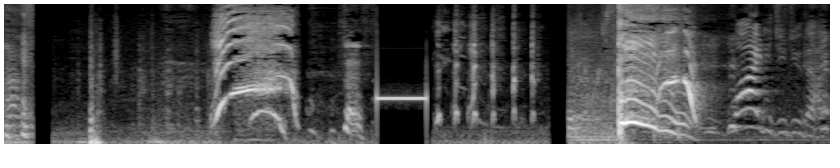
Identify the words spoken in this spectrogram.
the Why did you do that?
